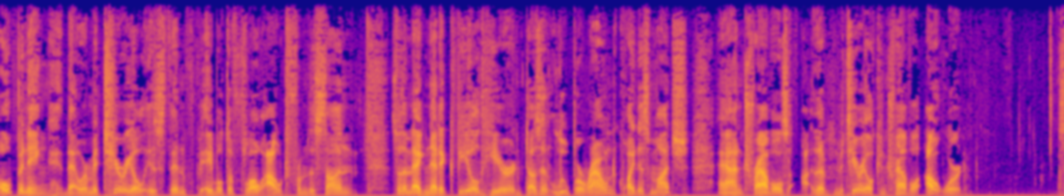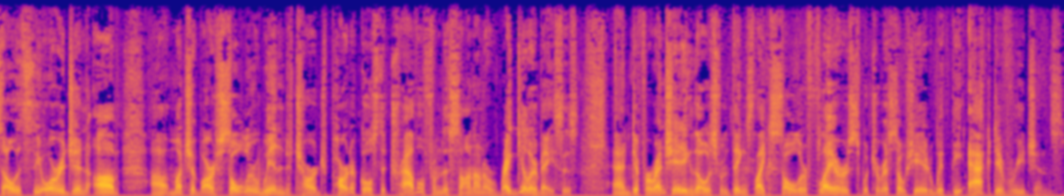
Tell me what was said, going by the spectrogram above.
opening that where material is then able to flow out from the sun. So the magnetic field here doesn't loop around quite as much and travels the material can travel outward. So it's the origin of uh, much of our solar wind charged particles that travel from the sun on a regular basis and differentiating those from things like solar flares, which are associated with the active regions.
